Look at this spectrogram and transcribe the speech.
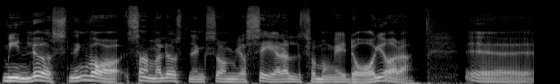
min lösning var samma lösning som jag ser alldeles för många idag göra. Eh,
